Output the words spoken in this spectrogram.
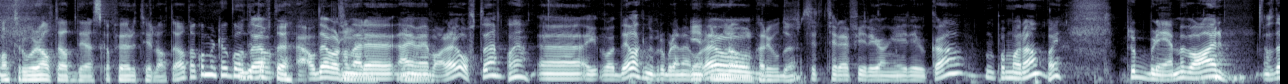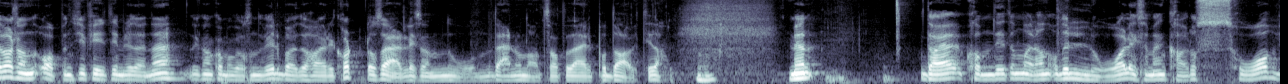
man tror alltid at det skal føre til at ja, da kommer til å gå Og dit det, ofte. ja, og det var sånn der, Nei, jeg var der jo ofte. Oh, ja. Eh, det var ikke noe problem. Jeg var en der tre-fire ganger i uka på morgenen. Oi. Problemet var altså Det var sånn åpent 24 timer i døgnet. Du kan komme og gå som du vil, bare du har kort. Og så er det liksom noen, det er noen ansatte der på dagtid, da. Men da jeg kom dit om morgenen, og det lå liksom en kar og sov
